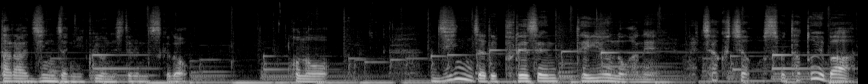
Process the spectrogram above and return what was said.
たら神社に行くようにしてるんですけどこの神社でプレゼンっていうのがねめちゃくちゃおすすめ。例えば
